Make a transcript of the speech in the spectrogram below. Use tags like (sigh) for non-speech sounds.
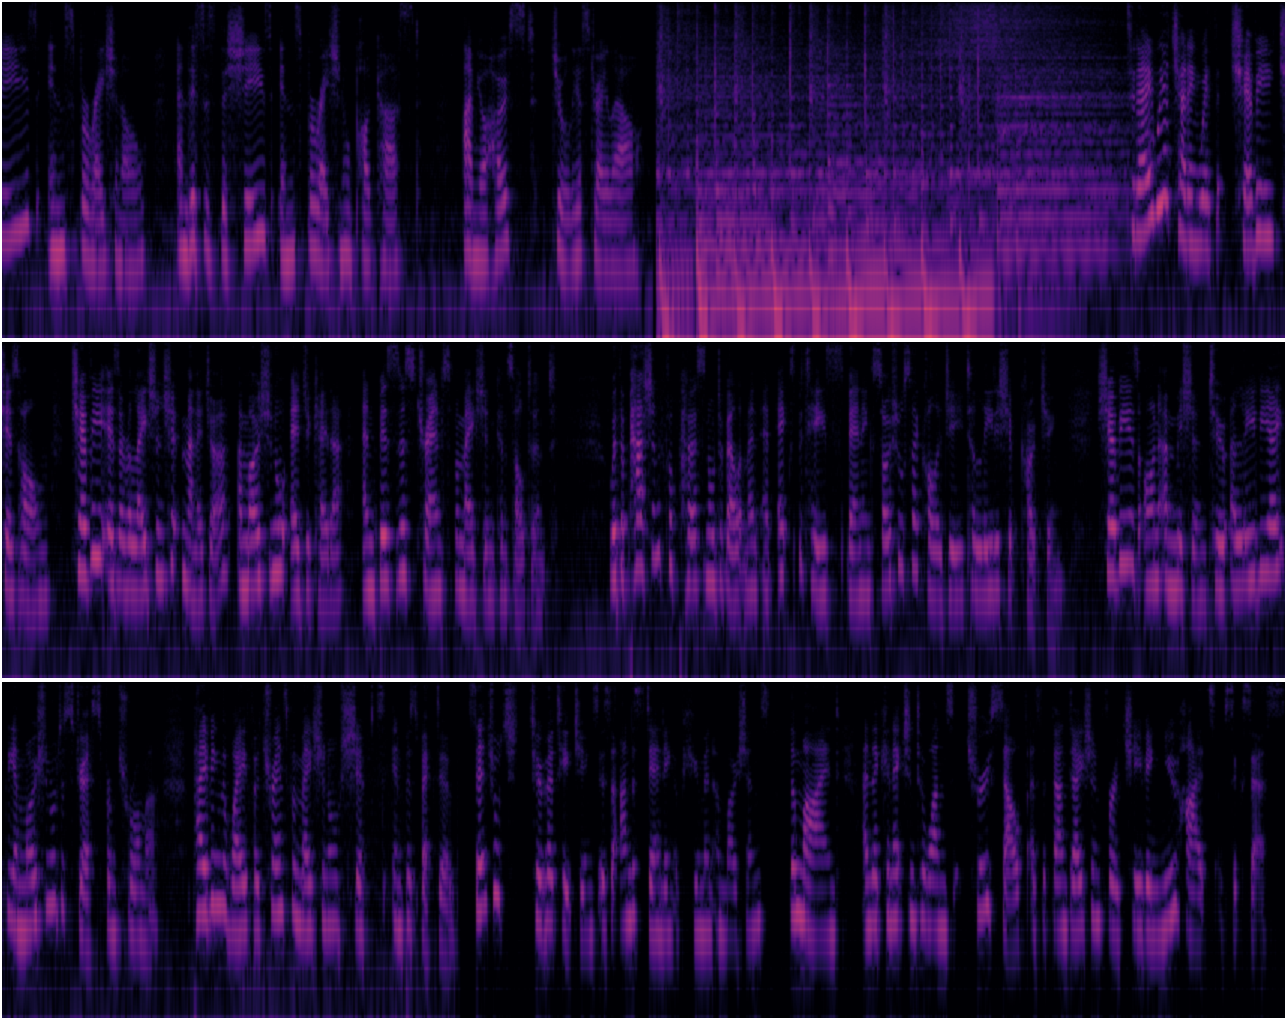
She's inspirational, and this is the She's Inspirational podcast. I'm your host, Julia Straylau. Today we are chatting with Chevy Chisholm. Chevy is a relationship manager, emotional educator, and business transformation consultant. With a passion for personal development and expertise spanning social psychology to leadership coaching, Chevy is on a mission to alleviate the emotional distress from trauma, paving the way for transformational shifts in perspective. Central to her teachings is the understanding of human emotions, the mind, and the connection to one's true self as the foundation for achieving new heights of success.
